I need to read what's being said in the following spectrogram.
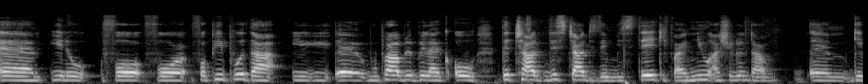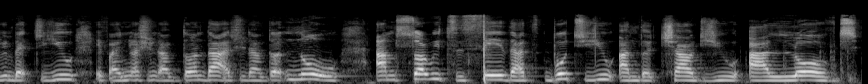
um, you know, for for for people that you, you uh, will probably be like, oh, the child, this child is a mistake. If I knew, I shouldn't have um given back to you. If I knew, I shouldn't have done that. I should have done. No, I'm sorry to say that both you and the child, you are loved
